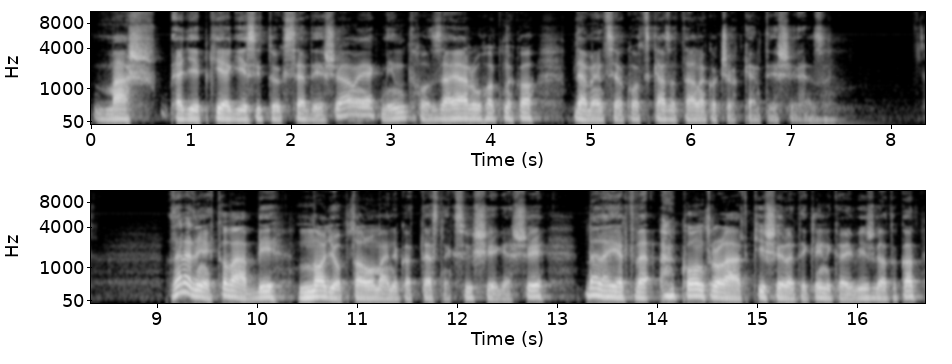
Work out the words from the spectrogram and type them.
más egyéb kiegészítők szedése, amelyek mind hozzájárulhatnak a demencia kockázatának a csökkentéséhez. Az eredmények további nagyobb tanulmányokat tesznek szükségessé, beleértve kontrollált kísérleti klinikai vizsgálatokat,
